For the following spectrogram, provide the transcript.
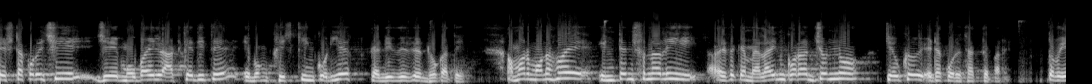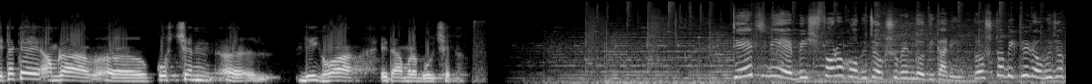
চেষ্টা করেছি যে মোবাইল আটকে দিতে এবং ফিস্কিং করিয়ে ক্যান্ডিডেটে ঢোকাতে। আমার মনে হয় ইন্টেনশনালি এটাকে মেলাইন করার জন্য কেউ কেউ এটা করে থাকতে পারে। তবে এটাকে আমরা কোশ্চেন লিগ হওয়া এটা আমরা বলছি না। টেট নিয়ে বিস্ফোরক অভিযোগ শুভেন্দু অধিকারী। প্রশ্ন বিক্রির অভিযোগ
